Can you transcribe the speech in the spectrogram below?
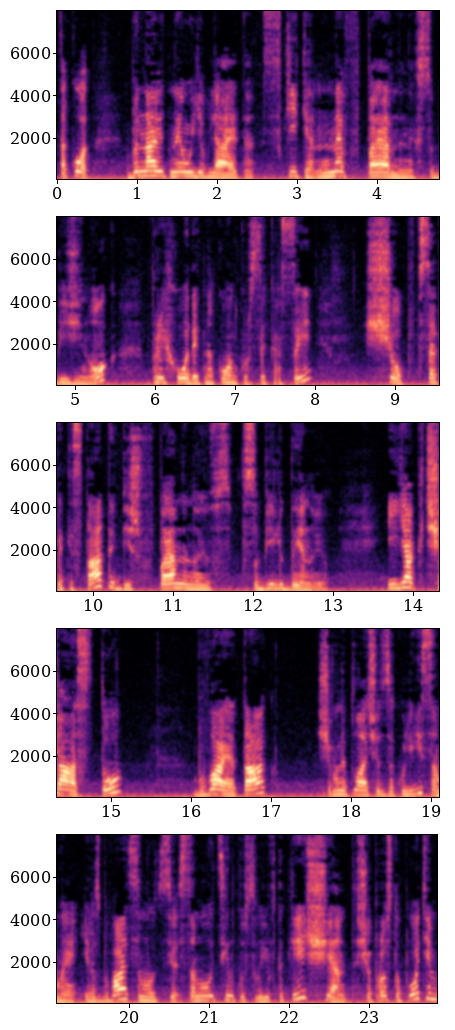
Так от, ви навіть не уявляєте, скільки невпевнених собі жінок приходить на конкурси краси, щоб все-таки стати більш впевненою в собі людиною. І як часто буває так, що вони плачуть за кулісами і розбивають самооцінку свою в такий щент, що просто потім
